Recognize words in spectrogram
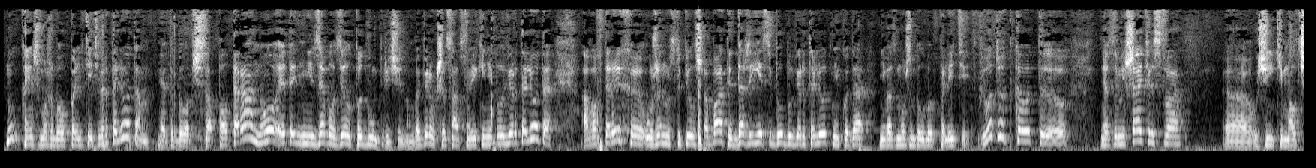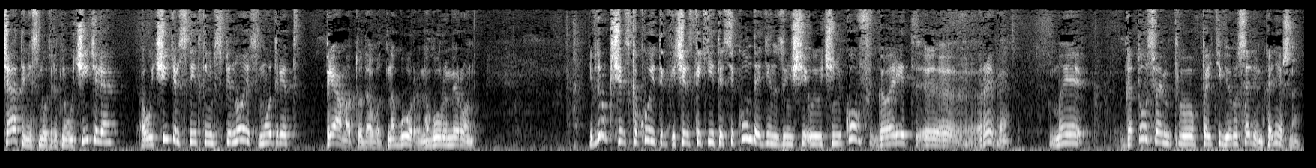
Ну, конечно, можно было полететь вертолетом, это было бы часа полтора, но это нельзя было сделать по двум причинам. Во-первых, в 16 веке не было вертолета, а во-вторых, э, уже наступил шаббат, и даже если был бы вертолет, никуда невозможно было бы полететь. И вот вот вот э, замешательство, э, ученики молчат, они смотрят на учителя, а учитель стоит к ним спиной и смотрит прямо туда, вот на горы, на гору Мирон. И вдруг через, через какие-то секунды один из учеников говорит, э, Рэбе, мы готовы с вами пойти в Иерусалим, конечно.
